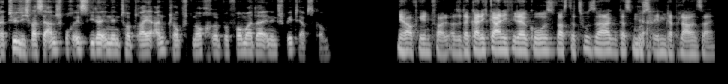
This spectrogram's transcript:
natürlich, was der Anspruch ist, wieder in den Top 3 anklopft, noch äh, bevor wir da in den Spätherbst kommen. Ja, auf jeden Fall. Also da kann ich gar nicht wieder groß was dazu sagen. Das muss ja. eben der Plan sein.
